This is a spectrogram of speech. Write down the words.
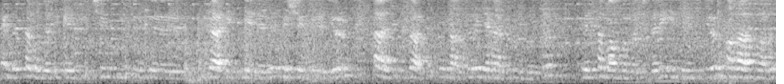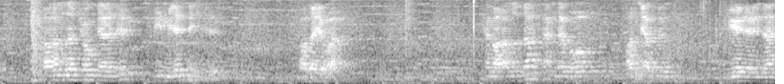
hem de sabırla dinlediği için bütün e, dernek üyelerine teşekkür ediyorum. Ben siz artık bundan sonra genel kurulunuzu e, tamamlamak üzere izin istiyorum. Allah'a ısmarladık. Aramızda çok değerli bir milletvekili adayı var. Hem aramızda hem de bu Asyat'ın üyelerinden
